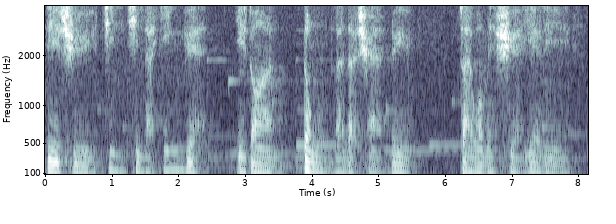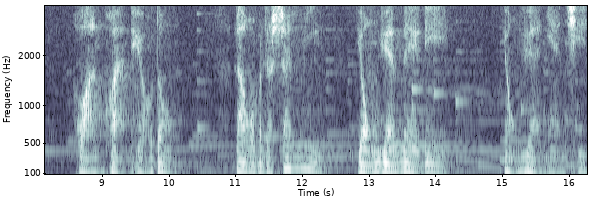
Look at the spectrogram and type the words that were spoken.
一曲静静的音乐，一段动人的旋律，在我们血液里缓缓流动，让我们的生命永远美丽，永远年轻。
